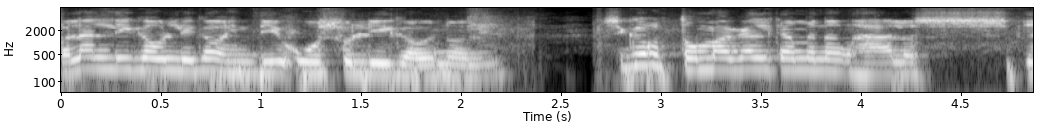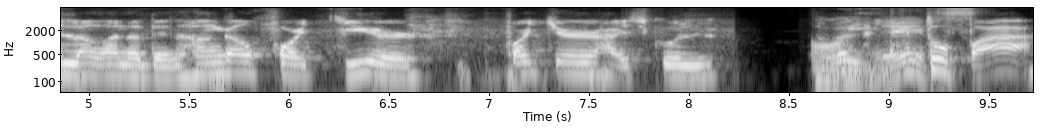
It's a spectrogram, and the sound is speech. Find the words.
Walang ligaw-ligaw, hindi uso ligaw nun. Siguro tumagal kami ng halos ilang ano din, hanggang fourth year. Fourth year high school. Uy, Yes. Ito pa.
